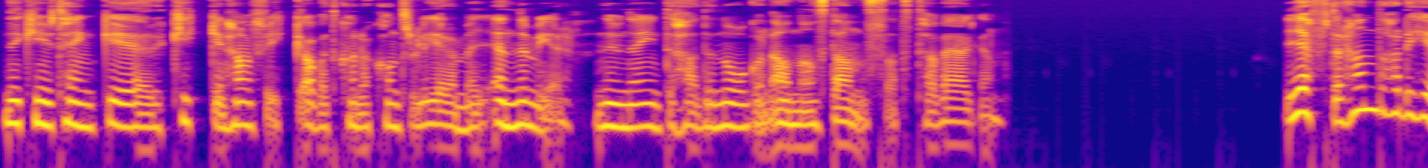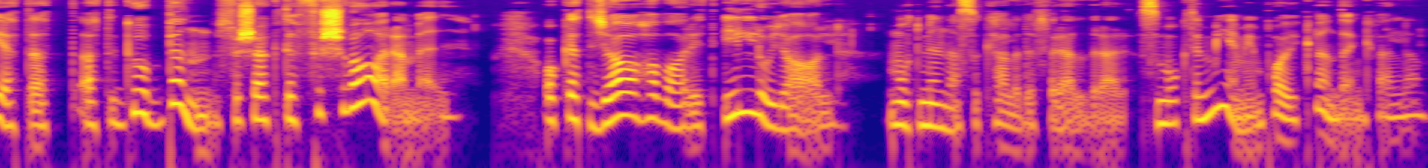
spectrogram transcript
Ni kan ju tänka er kicken han fick av att kunna kontrollera mig ännu mer, nu när jag inte hade någon annanstans att ta vägen. I efterhand har det hetat att gubben försökte försvara mig och att jag har varit illojal mot mina så kallade föräldrar som åkte med min pojkvän den kvällen.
